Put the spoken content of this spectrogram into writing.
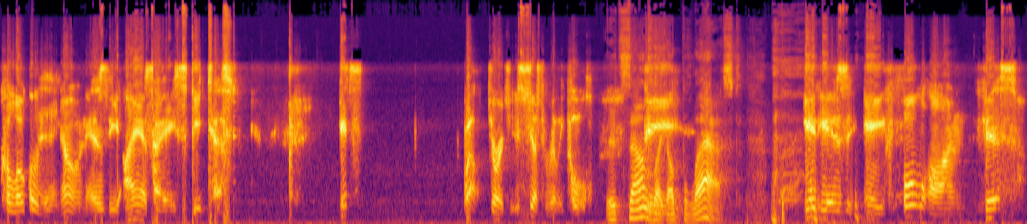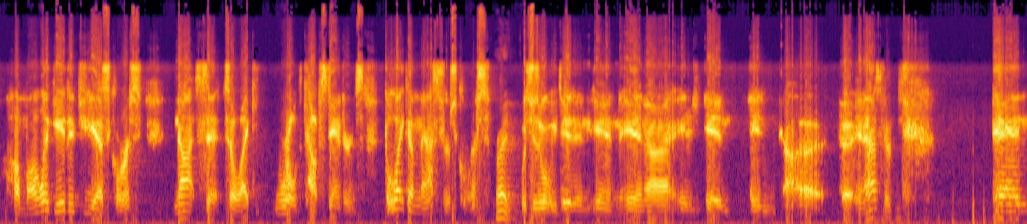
colloquially known as the ISI speed test. It's well, George, it's just really cool. It sounds the, like a blast. it is a full-on FIS homologated GS course, not set to like World Cup standards, but like a master's course, right? Which is what we did in in in uh, in in in, uh, in Aspen. And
